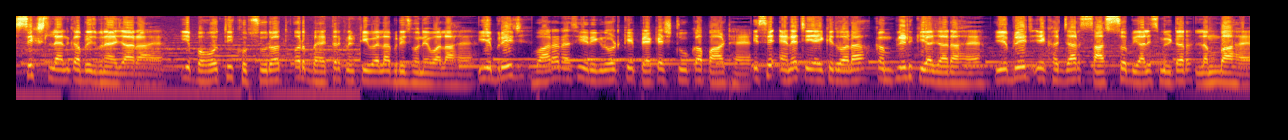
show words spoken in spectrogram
सिक्स लैन का ब्रिज बनाया जा रहा है। ये बहुत ही खूबसूरत और बेहतर कनेक्टिव वाला ब्रिज होने वाला है। ये ब्रिज वाराणसी रिंग रोड के पैकेज टू का पार्ट है। इसे एन के द्वारा कंप्लीट किया जा रहा है। ये ब्रिज एक हज़ार सात सौ बयालीस मीटर लंबा है।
